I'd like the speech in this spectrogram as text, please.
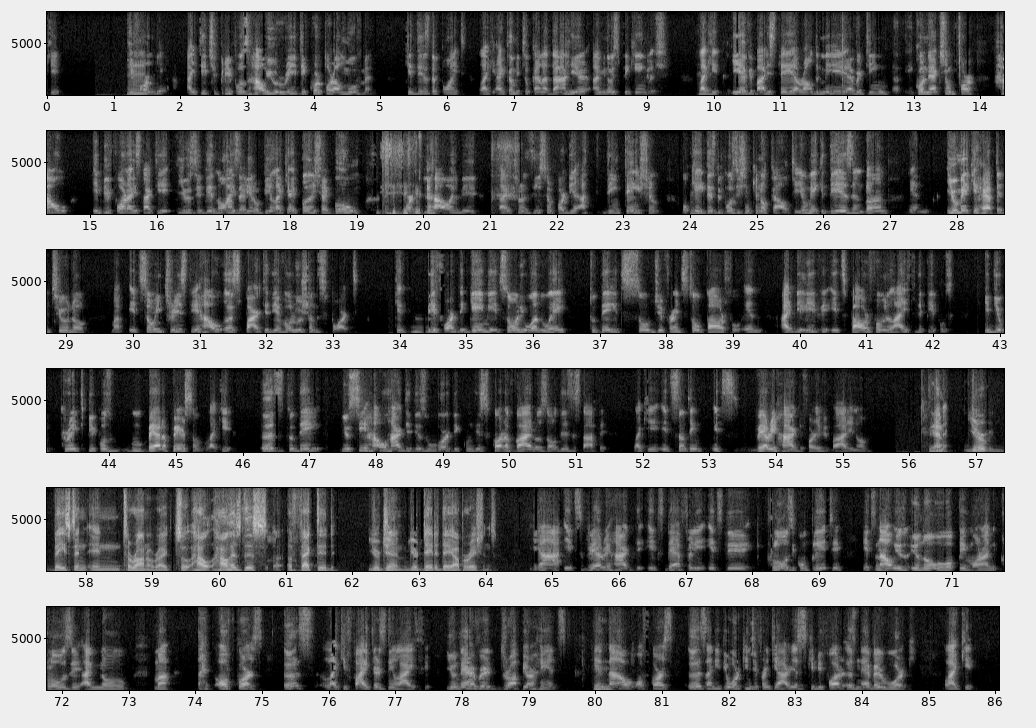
mm. for me i teach people how you read the corporal movement this is the point like i come into canada here i'm not speaking english like mm. everybody stay around me everything uh, connection for how before i start using the noise a little bit like i punch i boom. For how i i transition for the uh, the intention. Okay this is the position can knock out you make this and bam and you make it happen too you know. But it's so interesting how us part of the evolution of the sport. Before the game it's only one way. Today it's so different so powerful. And i believe it's powerful in life the people's if you create people's better person like us today you see how hard it is working with this coronavirus all this stuff like it's something it's very hard for everybody you know yeah. and you're based in in toronto right so how how has this uh, affected your gym, your day-to-day operations? Yeah, it's very hard. It's definitely it's the close complete. It's now you, you know open more. I'm close. I know, my, of course, us like fighters in life, you never drop your hands. Mm. And hmm. now, of course, us I need to work in different areas before us never work. Like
